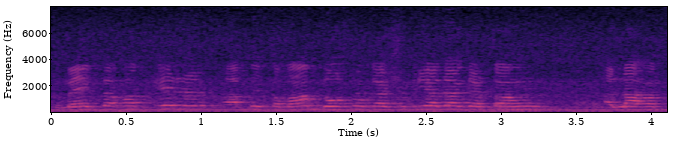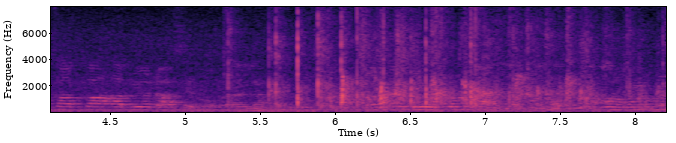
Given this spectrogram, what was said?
तो मैं एक दफ़ा फिर अपने तमाम दोस्तों का शुक्रिया अदा करता हूँ। अल्लाह हम सब का हामी नासिर हो। Obrigado.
